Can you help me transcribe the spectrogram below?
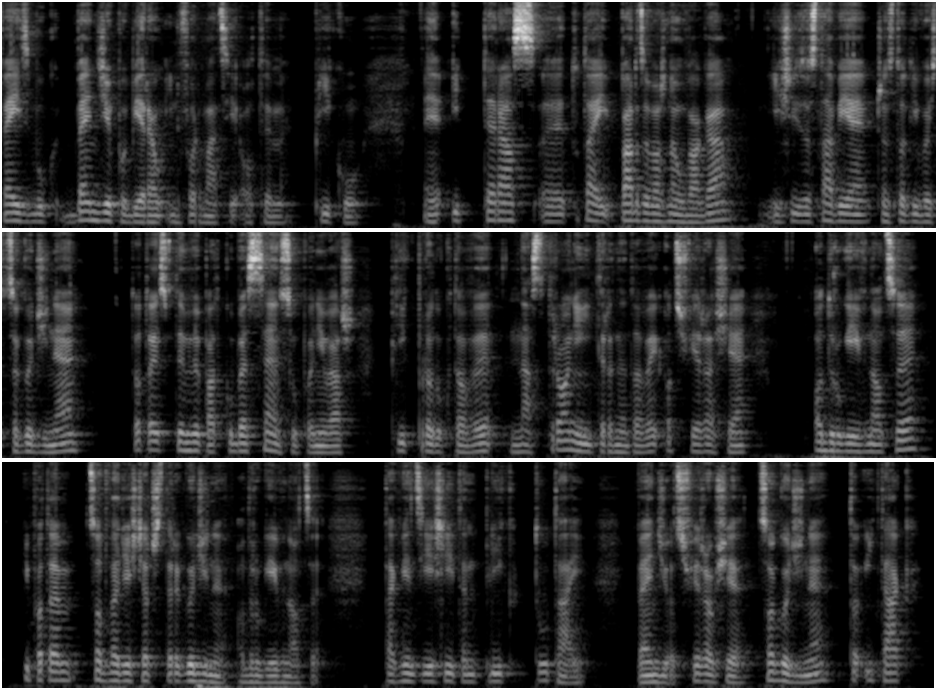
Facebook będzie pobierał informacje o tym pliku. I teraz e, tutaj bardzo ważna uwaga. Jeśli zostawię częstotliwość co godzinę, to to jest w tym wypadku bez sensu, ponieważ plik produktowy na stronie internetowej odświeża się o drugiej w nocy i potem co 24 godziny o drugiej w nocy. Tak więc jeśli ten plik tutaj będzie odświeżał się co godzinę, to i tak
